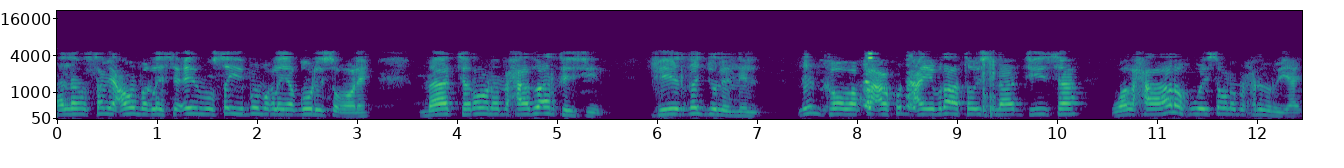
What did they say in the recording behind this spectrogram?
قال لهم سمع أمغ لسعيد مصيب أمغ ليقولي سعوري ما ترون محاد أرقيسين. في رجل منكم وقع كن عيبراته اسلامتيسا والحال هو يسون محرم يحيى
